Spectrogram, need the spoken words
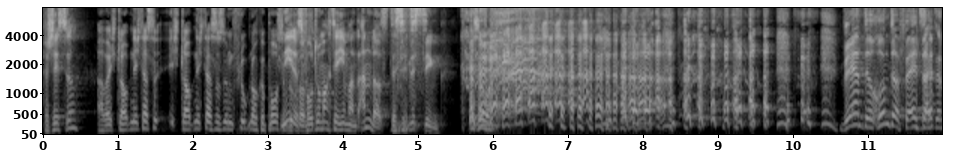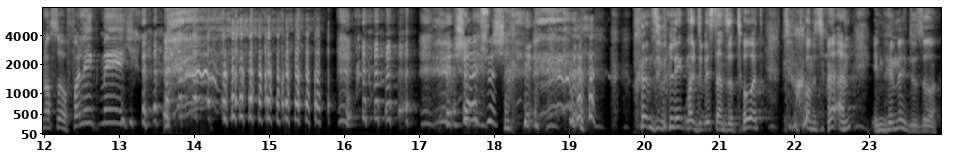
Verstehst du? Aber ich glaube nicht, dass du, ich glaube nicht, dass du es im Flug noch gepostet Nee, das bekommst. Foto macht ja jemand anders. Das ist ja das Ding. Während der runterfällt, sagt er noch so, verlink mich. Scheiße. Und überleg mal, du bist dann so tot. Du kommst an im Himmel, du so,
